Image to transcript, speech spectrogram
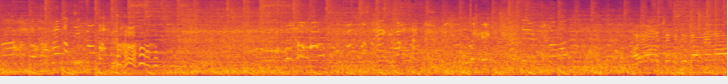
Ah, ketimpa, Pak. câmera.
